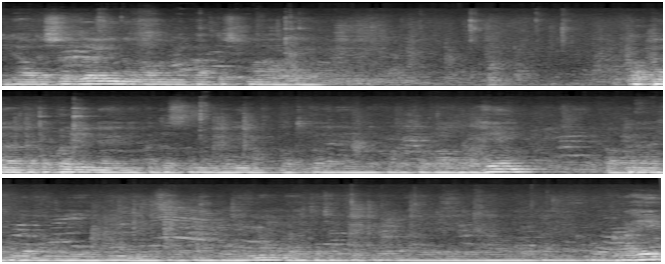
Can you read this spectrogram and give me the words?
എല്ലാവിധ ശ്രദ്ധകളിൽ നിന്നും നമ്മളെ കാത്തുരക്ഷിക്കുമാറാവട്ടെ ربنا تقبل منا انك انت السميع العليم وتب علينا انك انت التواب الرحيم ربنا اغفر لنا ولإخواننا سبقنا بالإيمان ولا تجعل في قلوبنا غلا للذين آمنوا ربنا إنك رؤوف رحيم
